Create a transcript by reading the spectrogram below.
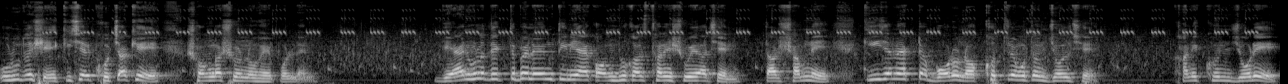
উরুদেশে কিসের খোঁচা খেয়ে সংজ্ঞাশূন্য হয়ে পড়লেন। জ্ঞান হলে দেখতে পেলেন তিনি এক অন্ধকার স্থানে শুয়ে আছেন। তার সামনে কি যেন একটা বড় নক্ষত্রের মতন জ্বলছে। খানিকক্ষণ জোরে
